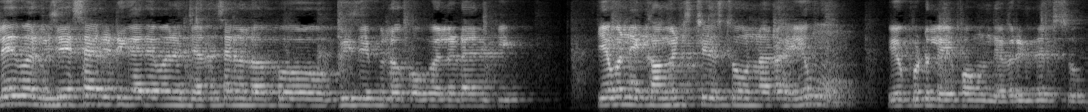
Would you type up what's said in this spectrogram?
లేదు మరి విజయసాయి రెడ్డి గారు ఏమైనా జనసేనలోకో బీజేపీలోకో వెళ్ళడానికి ఏమైనా కామెంట్స్ చేస్తూ ఉన్నారా? ఏమో. ఏ పుట్టలో ఏ ఎవరికి తెలుసు?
